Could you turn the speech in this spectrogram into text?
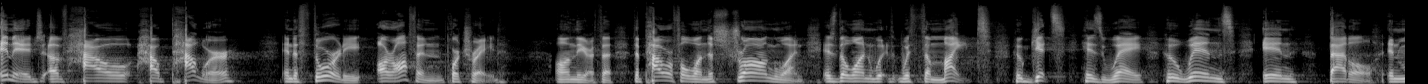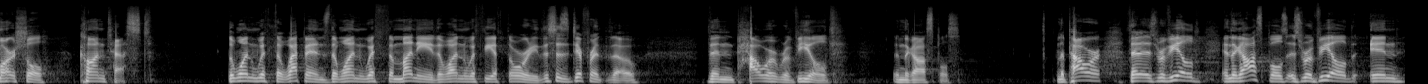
image of how, how power and authority are often portrayed on the earth. The, the powerful one, the strong one, is the one with, with the might who gets his way, who wins in battle, in martial contest the one with the weapons, the one with the money, the one with the authority. This is different, though, than power revealed in the Gospels. The power that is revealed in the Gospels is revealed in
